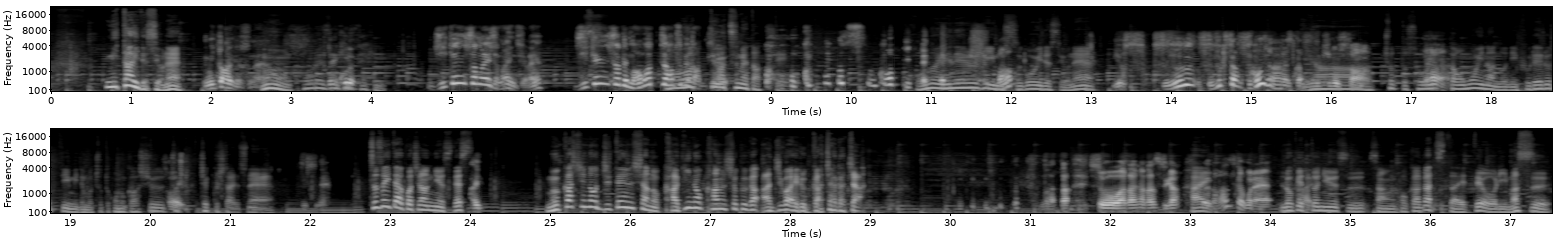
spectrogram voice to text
見たいですよね見たいですね。うんこれぜひこれぜひ自転車の絵じゃないんですよね。自転車で回って集めたっていう回。集めたっていうここすごいこね。のエネルギーもすごいですよねいや、す鈴鈴木さんすごいじゃないですか、鈴木宏さーん。ちょっとそういった思いなのに触れるっていう意味でもちょっとこの画集チェックしたいですね、ですね。続いてはこちらのニュースです、はい昔の自転車の鍵の感触が味わえるガチャガチャ また昭和な話が？はいなんですかこれ。ロケットニュースさん他が伝えております、はい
